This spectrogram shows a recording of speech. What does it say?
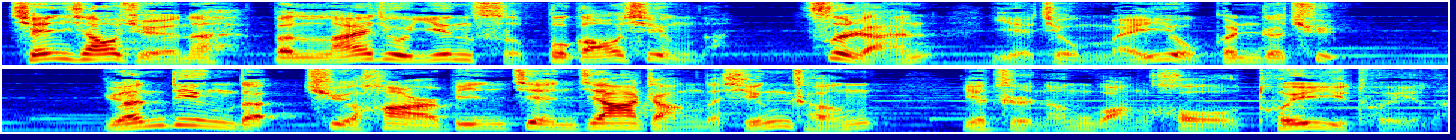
钱小雪呢，本来就因此不高兴呢，自然也就没有跟着去。原定的去哈尔滨见家长的行程，也只能往后推一推了。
